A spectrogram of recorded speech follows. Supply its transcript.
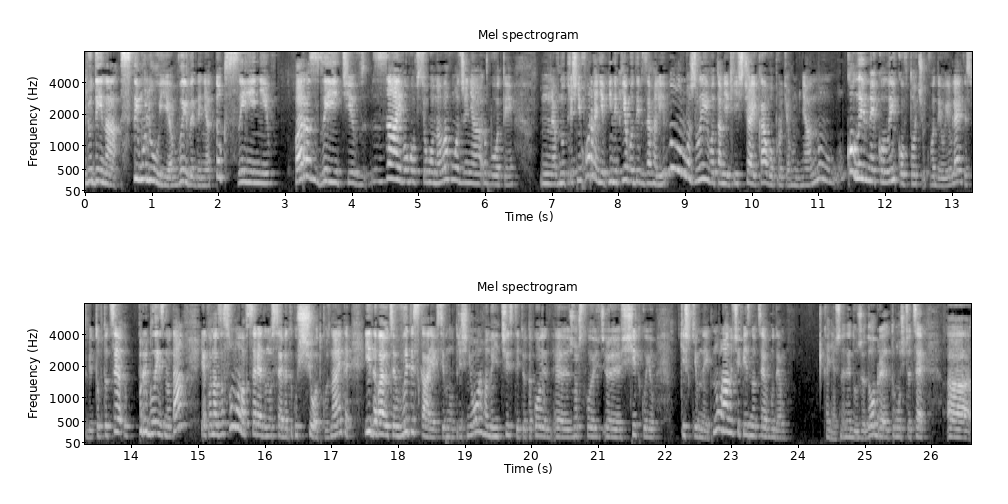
Людина стимулює виведення токсинів, паразитів, зайвого всього, налагодження роботи внутрішніх органів і не п'є води взагалі. Ну, можливо, там якийсь чай, каву протягом дня. Ну, коли не коли ковточок води, уявляєте собі. Тобто це приблизно так, як вона засунула всередину себе таку щотку, знаєте, і давай оце витискає всі внутрішні органи і чистить отакою е, жорсткою е, щіткою кишківник. Ну, рано чи пізно це буде. Звісно, не дуже добре, тому що це е,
